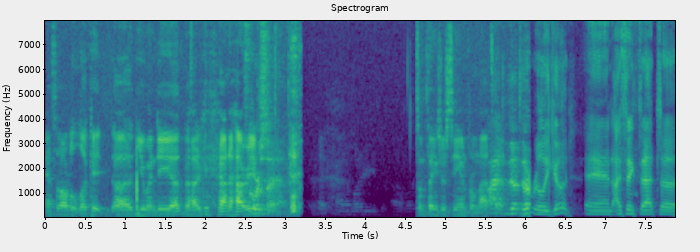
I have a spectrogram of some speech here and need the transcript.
chance at all to look at uh, UND yet? kind of how are you? I have. Some things you're seeing from that I, side. they're, they're really good, and I think that uh,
